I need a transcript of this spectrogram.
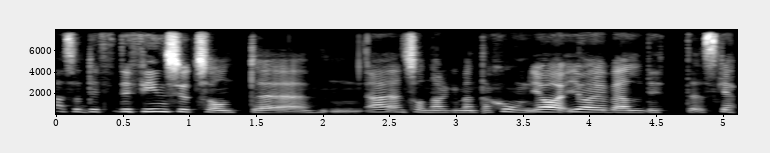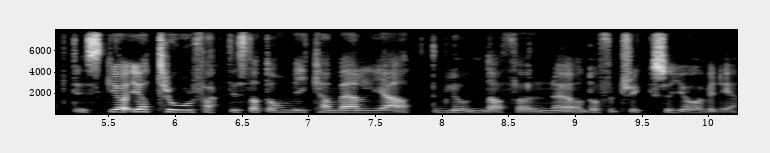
Alltså det, det finns ju ett sånt, eh, mm, en sån argumentation. Jag, jag är väldigt eh, skeptisk. Jag, jag, tror faktiskt att om vi kan välja att blunda för nöd och förtryck så gör vi det.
